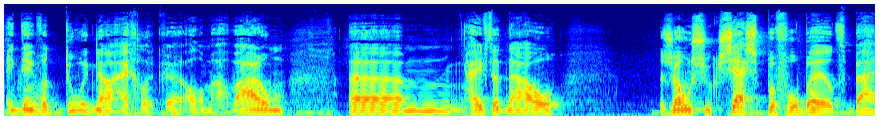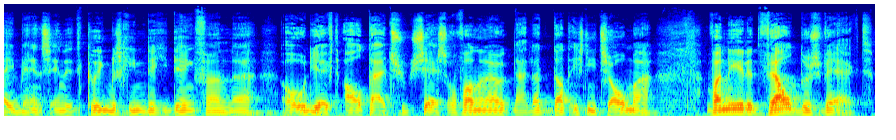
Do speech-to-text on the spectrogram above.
Ik denk, wat doe ik nou eigenlijk uh, allemaal? Waarom um, heeft het nou zo'n succes bijvoorbeeld bij mensen? En het klinkt misschien dat je denkt van, oh, die heeft altijd succes of wat dan ook. Nou, dat, dat is niet zo, maar wanneer het wel dus werkt.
